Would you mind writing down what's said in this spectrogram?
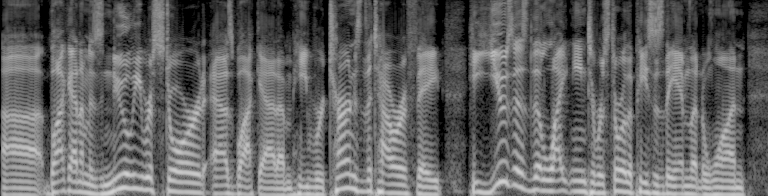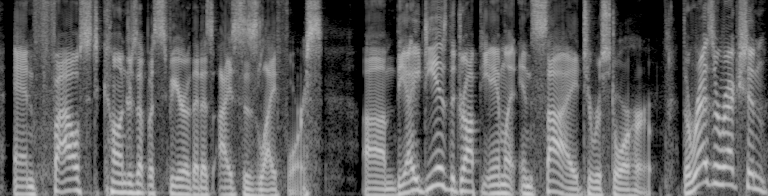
Uh, Black Adam is newly restored as Black Adam. He returns to the Tower of Fate. He uses the lightning to restore the pieces of the amulet into one, and Faust conjures up a sphere that is Isis's life force. Um, the idea is to drop the amulet inside to restore her. The resurrection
